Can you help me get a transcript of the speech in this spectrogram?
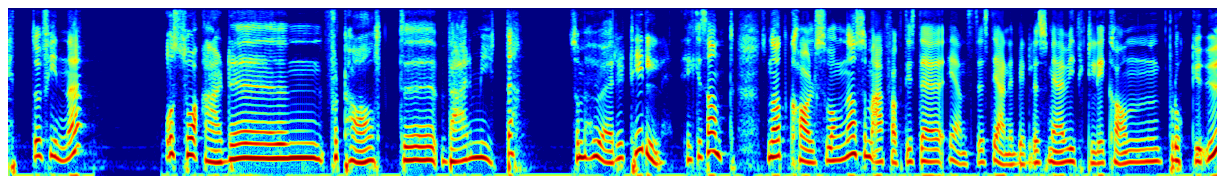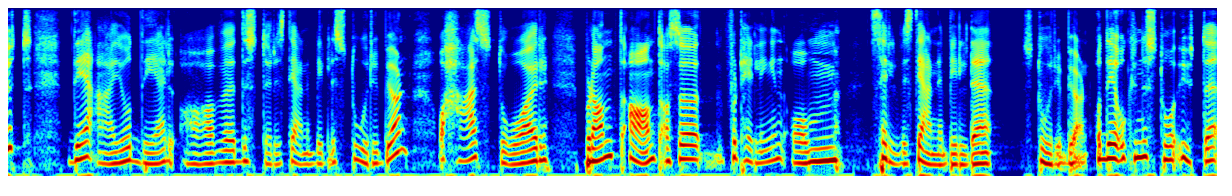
lett å finne. Og så er det mm, fortalt eh, hver myte som hører til. ikke sant? Sånn at Karlsvogna, som er faktisk det eneste stjernebildet som jeg virkelig kan plukke ut, det er jo del av det større stjernebildet Storebjørn. Og her står blant annet altså, fortellingen om selve stjernebildet Storebjørn. Og det å kunne stå ute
